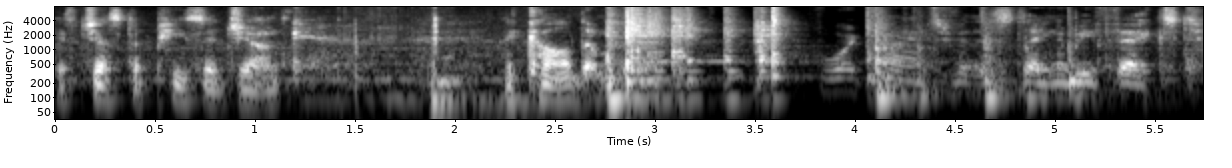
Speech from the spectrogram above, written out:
It's just a piece of junk. I called them four times for this thing to be fixed.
